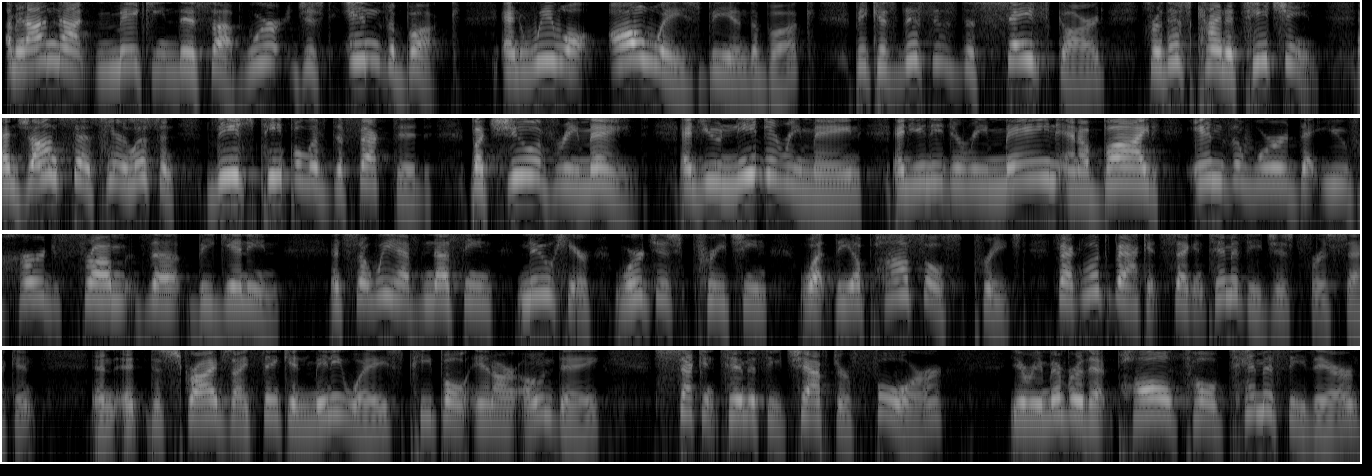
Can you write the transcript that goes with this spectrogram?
I mean, I'm not making this up. We're just in the book, and we will always be in the book because this is the safeguard for this kind of teaching. And John says here, listen, these people have defected, but you have remained. And you need to remain, and you need to remain and abide in the word that you've heard from the beginning. And so we have nothing new here. We're just preaching what the apostles preached. In fact, look back at 2 Timothy just for a second. And it describes, I think, in many ways, people in our own day. 2 Timothy chapter 4 you remember that Paul told Timothy there,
